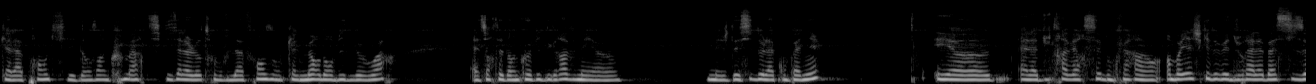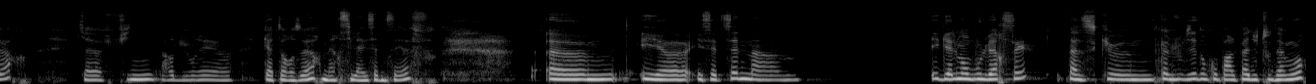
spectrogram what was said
qu'elle apprend qu'il est dans un coma artificiel à l'autre bout de la France, donc elle meurt d'envie de le voir. Elle sortait d'un Covid grave, mais mais je décide de l'accompagner. Et euh, elle a dû traverser, donc faire un, voyage qui devait durer à la base 6 heures, qui a fini par durer 14 euh, heures. Merci la SNCF. Euh, et, cette scène m'a également bouleversée parce que, comme je vous disais, donc on parle pas du tout d'amour.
